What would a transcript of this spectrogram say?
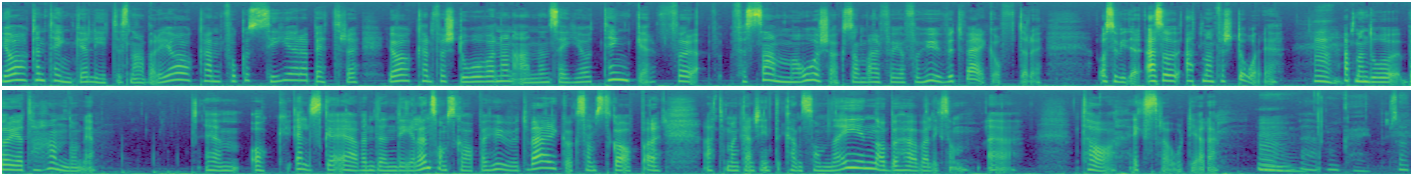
Jag kan tänka lite snabbare, jag kan fokusera bättre, jag kan förstå vad någon annan säger och tänker för, för samma orsak som varför jag får huvudvärk oftare. Och så vidare. Alltså att man förstår det. Mm. Att man då börjar ta hand om det. Ehm, och älska även den delen som skapar huvudvärk och som skapar att man kanske inte kan somna in och behöver liksom, eh, ta extra åtgärder. Mm. Ja. Okej. Så att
